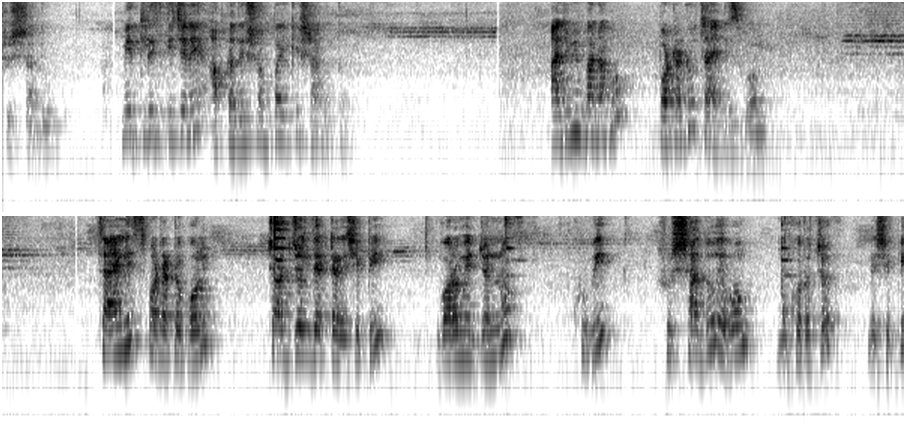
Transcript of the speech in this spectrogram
সুস্বাদু। মিতলিত কিচেনে আপনাদের সবাইকে স্বাগত। আজ আমি বানাবো potato Chinese ball. Chinese potato ball চটজলদি একটা রেসিপি গরমের জন্য খুবই সুস্বাদু এবং মুখরোচক রেসিপি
